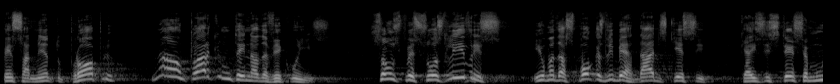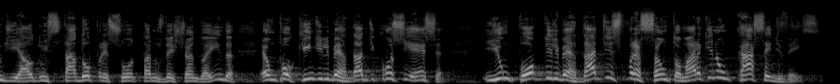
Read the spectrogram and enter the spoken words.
pensamento próprio? Não, claro que não tem nada a ver com isso. Somos pessoas livres e uma das poucas liberdades que esse que a existência mundial do Estado opressor está nos deixando ainda é um pouquinho de liberdade de consciência e um pouco de liberdade de expressão. Tomara que não caçem de vez.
